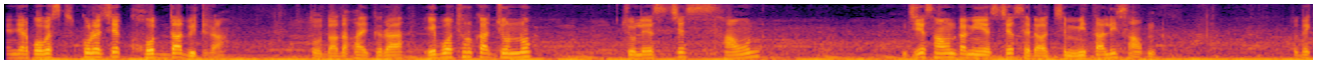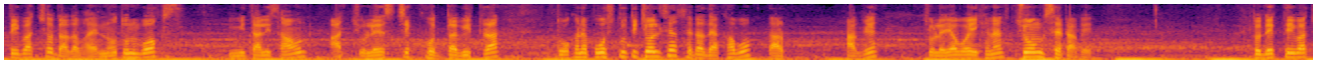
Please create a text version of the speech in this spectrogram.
ডেঞ্জার প্রবেশ করেছে খোদ্দা বিটরা। তো দাদা ভাইকেরা এবছরকার জন্য চলে এসছে সাউন্ড যে সাউন্ডটা নিয়ে এসছে, সেটা হচ্ছে মিতালি সাউন্ড তো দেখতেই পাচ্ছ, দাদা ভাইয়ের নতুন বক্স মিতালি সাউন্ড আর চলে এসছে খোদ্দা বিটরা। তো ওখানে প্রস্তুতি চলছে, সেটা দেখাবো। তার আগে চলে যাব এখানে চোং সেট আপে তো দেখতেই পাচ্ছ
